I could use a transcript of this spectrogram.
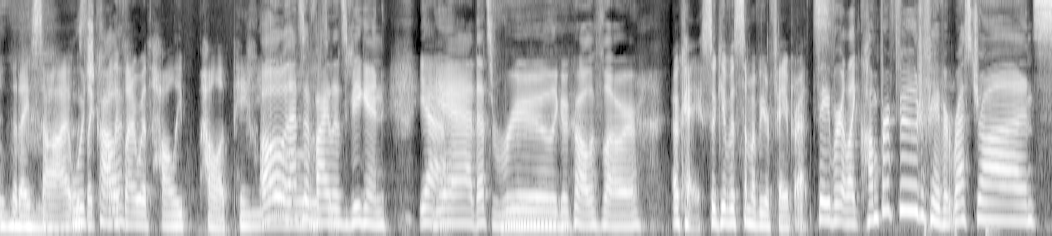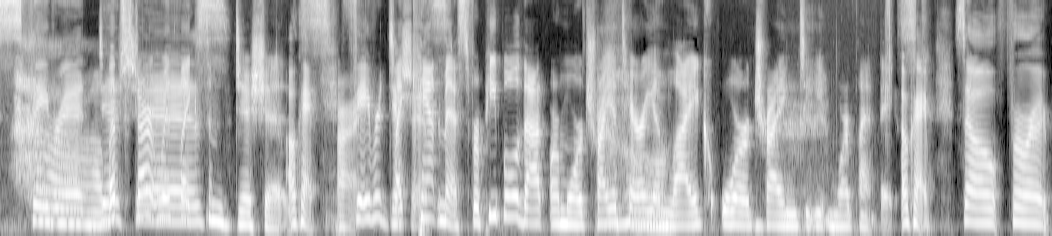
that I saw. It was Which like caulif- cauliflower with holly jalapeno. Oh, that's a Violet's vegan. Yeah. yeah, that's really good cauliflower. Okay, so give us some of your favorites. Favorite like comfort food, favorite restaurants, favorite dishes. Let's start with like some dishes. Okay, right. favorite Like can't miss for people that are more triatarian oh. like or trying to eat more plant based. Okay, so for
